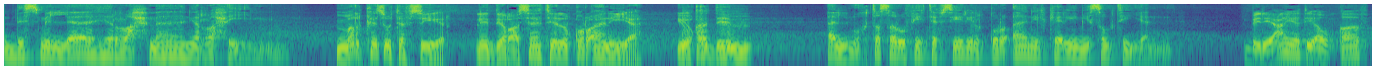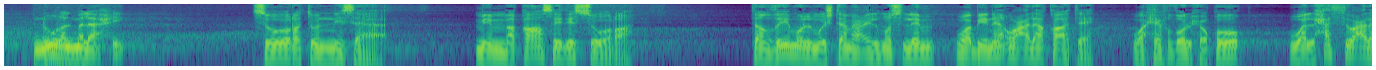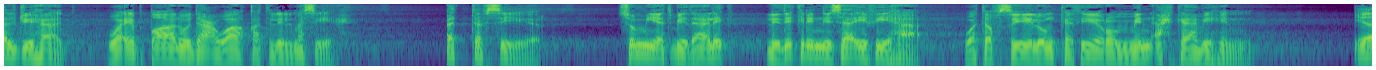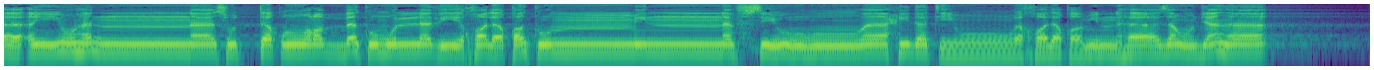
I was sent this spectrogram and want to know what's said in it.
بسم الله الرحمن الرحيم. مركز تفسير للدراسات القرآنية يقدم المختصر في تفسير القرآن الكريم صوتيا. برعاية أوقاف نور الملاحي. سورة النساء من مقاصد السورة. تنظيم المجتمع المسلم وبناء علاقاته وحفظ الحقوق والحث على الجهاد وإبطال دعوى قتل المسيح. التفسير. سميت بذلك لذكر النساء فيها وتفصيل كثير من أحكامهن. يا أيها الناس اتقوا ربكم الذي خلقكم من نفس واحدة وخلق منها زوجها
